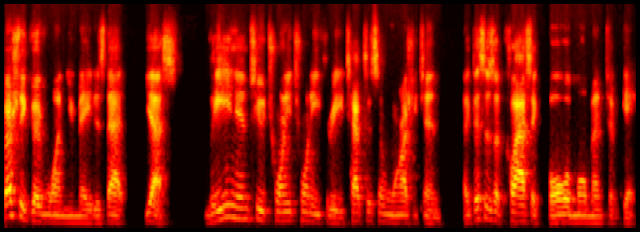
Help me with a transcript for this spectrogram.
especially good one you made is that yes, leading into 2023, Texas and Washington, like this is a classic bowl momentum game,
